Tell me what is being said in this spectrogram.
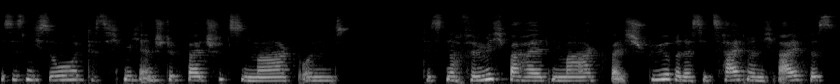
ist es nicht so, dass ich mich ein Stück weit schützen mag und das noch für mich behalten mag, weil ich spüre, dass die Zeit noch nicht reif ist?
